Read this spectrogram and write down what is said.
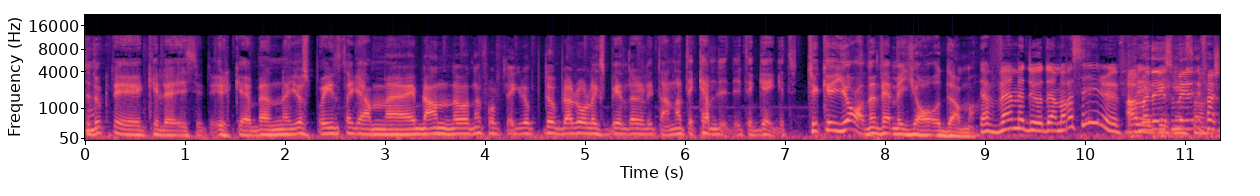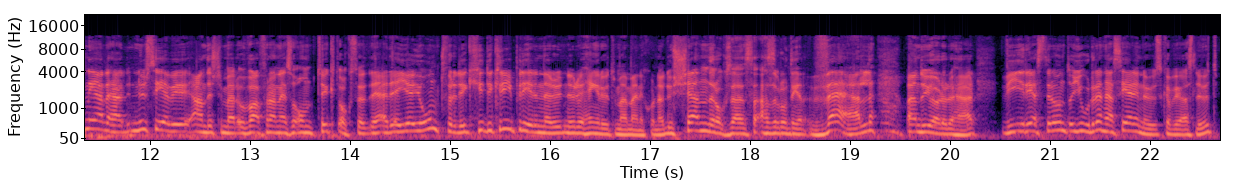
jätteduktig kille i sitt yrke. Men just på Instagram eh, ibland och när folk lägger upp dubbla Rolex-bilder och lite annat, det kan bli lite geggigt. Tycker jag, men vem är jag att döma? Ja, vem är du att döma? Vad säger du? Ja, men det som är fascinerande här, nu ser vi Anders Timell och varför han är så omtyckt också. Det, det gör ju ont för dig. Det, det kryper i dig när du, när du hänger ut de här människorna. Du känner också Hasse Brontén väl och ändå gör du det här. Vi reste runt och gjorde den här serien nu, ska vi göra slut.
